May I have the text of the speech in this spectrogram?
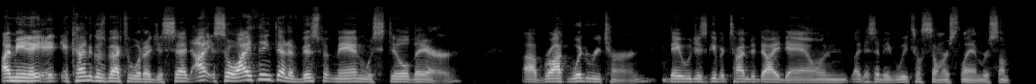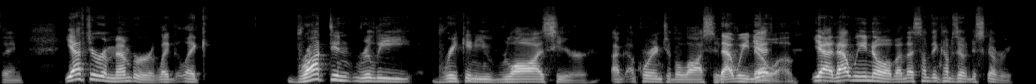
I mean, it, it kind of goes back to what I just said. I so I think that if Vince McMahon was still there, uh, Brock would return. They would just give it time to die down. Like I said, maybe wait till SummerSlam or something. You have to remember, like like Brock didn't really break any laws here, according to the lawsuit That we know Yes, of. Yeah, that we know of, unless something comes out in Discovery.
